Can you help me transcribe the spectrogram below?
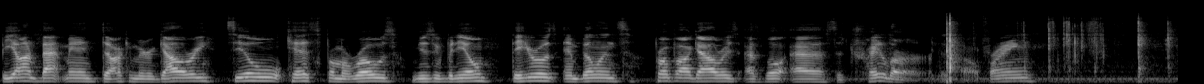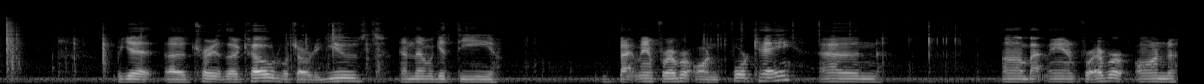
Beyond Batman documentary gallery. Seal Kiss from a Rose music video. The heroes and villains profile galleries as well as the trailer. This out frame. We get uh, the code, which I already used, and then we get the Batman Forever on 4K and um, Batman Forever on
